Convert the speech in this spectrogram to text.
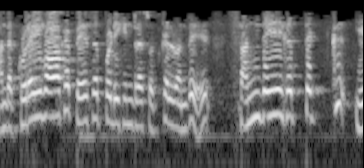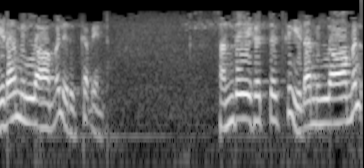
அந்த குறைவாக பேசப்படுகின்ற சொற்கள் வந்து சந்தேகத்துக்கு இடமில்லாமல் இருக்க வேண்டும். சந்தேகத்துக்கு இடமில்லாமல்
